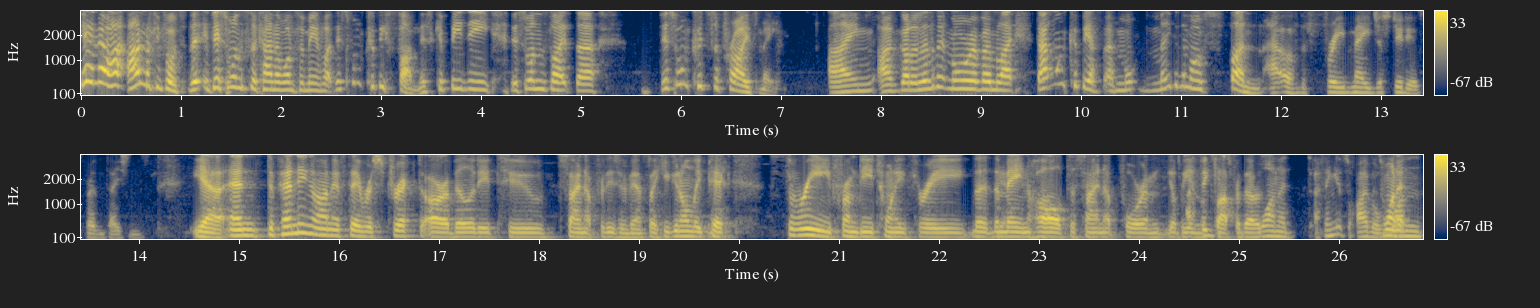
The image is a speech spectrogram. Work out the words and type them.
yeah, no, I, I'm looking forward to th- this. One's the kind of one for me. of Like this one could be fun. This could be the. This one's like the. This one could surprise me. I'm. I've got a little bit more of them. Like that one could be a, a more, maybe the most fun out of the three major studios presentations. Yeah, and depending on if they restrict our ability to sign up for these events, like you can only pick three from D23, the, the Yeah. main hall to sign up for, and you'll be I in the slot for those. One a, I think it's either It's one one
